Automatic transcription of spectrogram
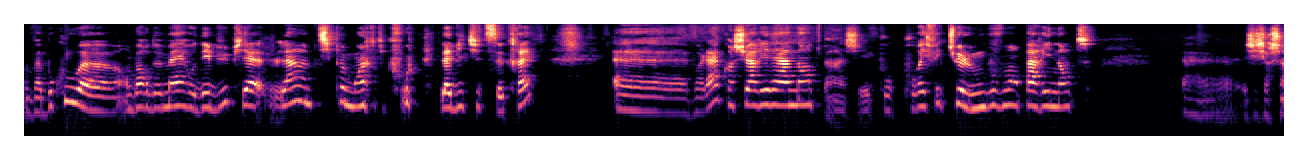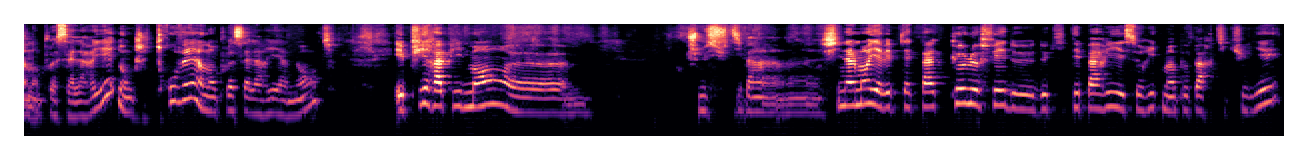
on va beaucoup en bord de mer au début, puis là, un petit peu moins, du coup, l'habitude se crée. Euh, voilà, quand je suis arrivée à Nantes, ben, pour, pour, effectuer le mouvement Paris-Nantes, j'ai cherché un emploi salarié, donc j'ai trouvé un emploi salarié à Nantes. Et puis rapidement, je me suis dit, ben, finalement, il n'y avait peut-être pas que le fait de, quitter Paris et ce rythme un peu particulier.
